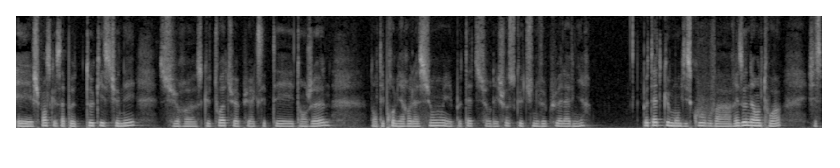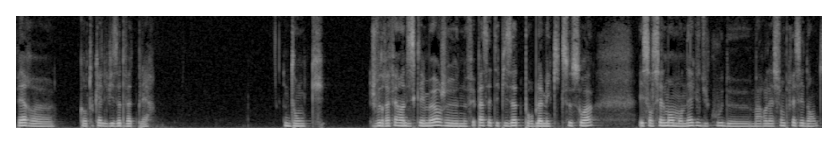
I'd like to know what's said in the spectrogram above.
Et je pense que ça peut te questionner sur euh, ce que toi tu as pu accepter étant jeune, dans tes premières relations et peut-être sur des choses que tu ne veux plus à l'avenir. Peut-être que mon discours va résonner en toi. J'espère euh, qu'en tout cas l'épisode va te plaire. Donc, je voudrais faire un disclaimer, je ne fais pas cet épisode pour blâmer qui que ce soit, essentiellement mon ex du coup de ma relation précédente,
